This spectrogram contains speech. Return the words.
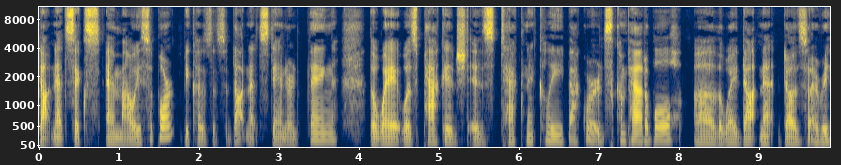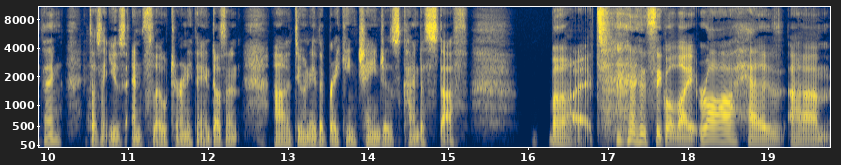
.NET 6 and MAUI support because it's a .NET standard thing. The way it was packaged is technically backwards compatible. Uh, the way .NET does everything, it doesn't use nfloat or anything. It doesn't uh, do any of the breaking changes kind of stuff. But SQLite Raw has um,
